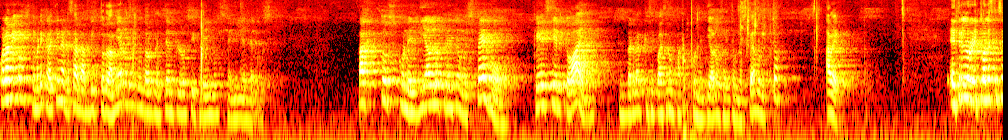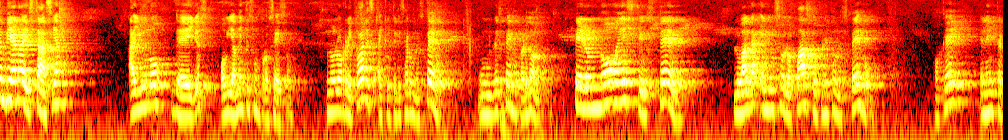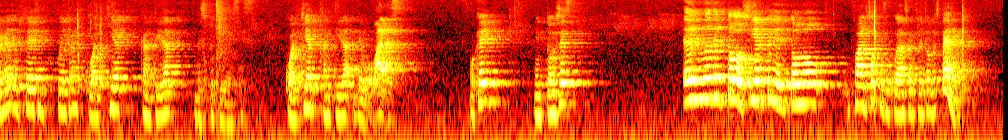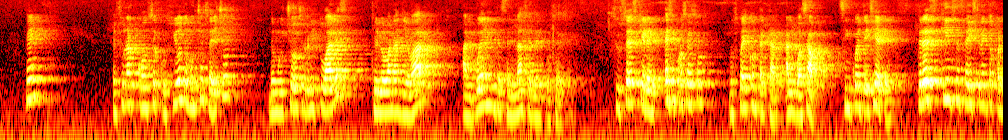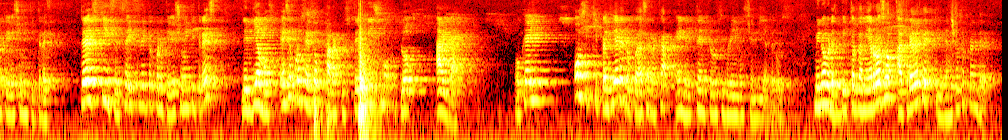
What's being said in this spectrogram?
Hola amigos de América Latina, les habla Víctor Damián, fundador del Templo Luciferinos Semillas de Luz. Pactos con el diablo frente a un espejo. ¿Qué es cierto hay? ¿Es verdad que se puede hacer un pacto con el diablo frente a un espejo, Víctor? A ver, entre los rituales que se envían a distancia, hay uno de ellos, obviamente es un proceso. Uno de los rituales hay que utilizar un espejo, un espejo, perdón, pero no es que usted lo haga en un solo paso frente a un espejo. ¿Ok? En la internet ustedes encuentran cualquier cantidad de estupideces, cualquier cantidad de bobadas. ¿Ok? Entonces, no es del todo cierto y del todo falso que se pueda hacer frente a un espejo. Es una consecución de muchos hechos, de muchos rituales que lo van a llevar al buen desenlace del proceso. Si ustedes quieren ese proceso, nos puede contactar al WhatsApp 57 315 630 4823. 315 630 4823. Le enviamos ese proceso para que usted mismo lo haga. ¿Ok? O si prefiere, lo puede hacer acá en el Templo Luciferino Semillas de Luz. Mi nombre es Víctor Damián Rosso. Atrévete y déjate sorprender.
